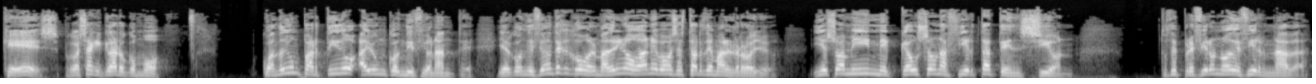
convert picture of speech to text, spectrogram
¿Qué es? Porque pasa que, claro, como cuando hay un partido hay un condicionante. Y el condicionante es que como el Madrid no gane vamos a estar de mal rollo. Y eso a mí me causa una cierta tensión. Entonces prefiero no decir nada.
